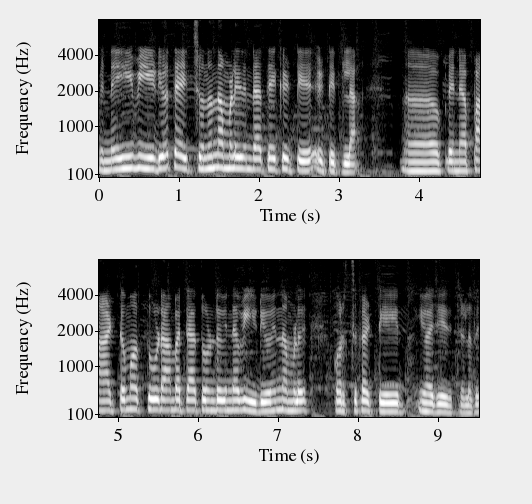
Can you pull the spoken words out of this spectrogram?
പിന്നെ ഈ വീഡിയോ തയ്ച്ചൊന്നും നമ്മൾ ഇതിന്റെ അകത്തേക്ക് ഇട്ടി ഇട്ടിട്ടില്ല. പിന്നെ പാട്ട് മൊത്തം ഇടാൻ പറ്റാത്തതുകൊണ്ട് പിന്നെ വീഡിയോയും നമ്മൾ കുറച്ച് കട്ട് ചെയ്യുക ചെയ്തിട്ടുള്ളത്.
